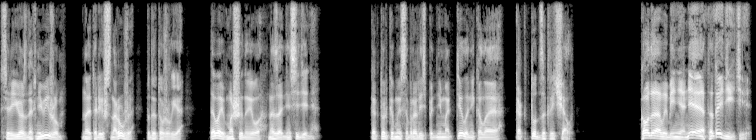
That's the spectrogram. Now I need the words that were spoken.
серьезных не вижу, но это лишь снаружи», — подытожил я. «Давай в машину его, на заднее сиденье». Как только мы собрались поднимать тело Николая, как тот закричал. «Куда вы меня? Нет, отойдите!»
